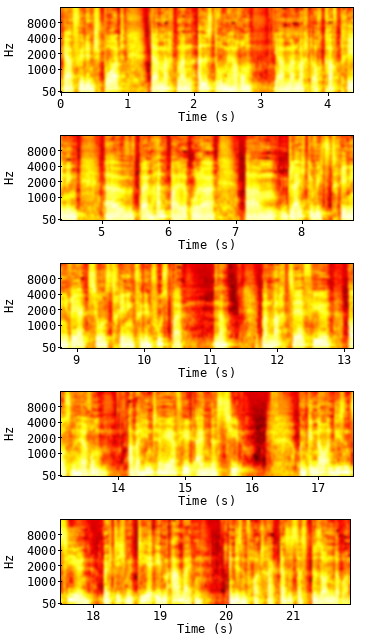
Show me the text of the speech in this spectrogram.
Ja, für den Sport, da macht man alles drumherum. Ja, man macht auch Krafttraining äh, beim Handball oder ähm, Gleichgewichtstraining, Reaktionstraining für den Fußball. Ne? Man macht sehr viel außen herum, aber hinterher fehlt einem das Ziel. Und genau an diesen Zielen möchte ich mit dir eben arbeiten in diesem Vortrag. Das ist das Besondere.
